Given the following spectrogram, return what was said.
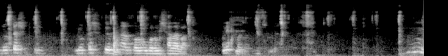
শুকিয়ে শুটকি শুকিয়ে আর গরম গরম সাদা ভাত। অনেক মজা। হুম,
